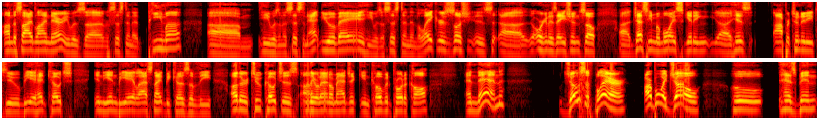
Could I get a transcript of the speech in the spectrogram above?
on the sideline there. He was uh, assistant at Pima. Um, he was an assistant at U of A. He was assistant in the Lakers uh, organization. So uh, Jesse Mermuys getting uh, his opportunity to be a head coach in the NBA last night because of the other two coaches on the Orlando Magic in COVID protocol. And then Joseph Blair, our boy Joe, who has been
